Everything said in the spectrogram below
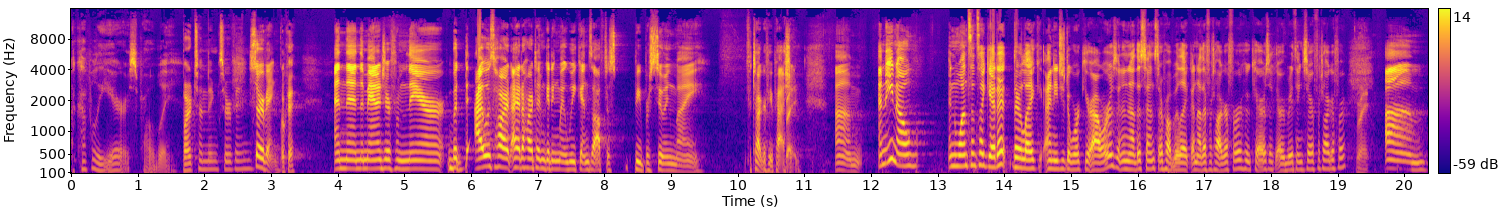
a couple of years probably. Bartending, serving? serving. Okay. and then the manager from there but th- i was hard i had a hard time getting my weekends off to be pursuing my photography passion. Um, and you know in one sense i get it. They're like i need you to work your hours. In another sense they're probably like another photographer. Who cares? Like everybody thinks they're a photographer. Right. um,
